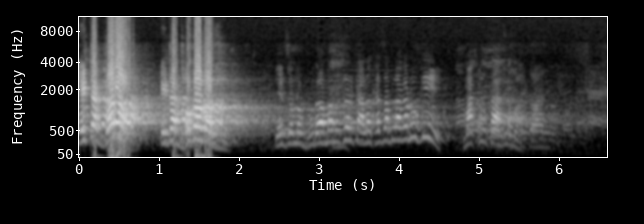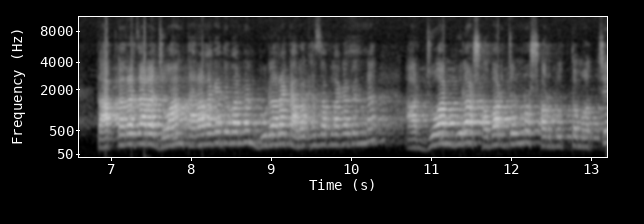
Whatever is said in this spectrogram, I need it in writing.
এটা গরম এটা ধোকাবাজি। এর জন্য বুড়া মানুষের কালো খেতাব লাগানো কি? মাত্র তাহরিমা তা আপনারা যারা জোয়ান, তারা লাগাইতে পারবেন, বুড়ারা কালো খেজাব লাগাবেন না। আর জোয়ান, বুড়া সবার জন্য সর্বোত্তম হচ্ছে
